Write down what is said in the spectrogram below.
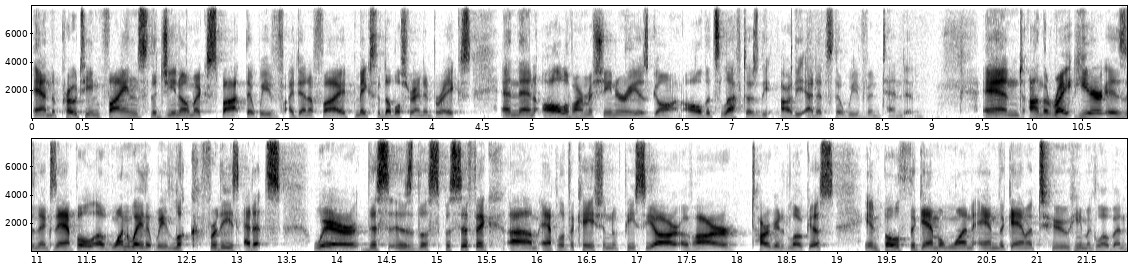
And the protein finds the genomic spot that we've identified, makes the double-stranded breaks, and then all of our machinery is gone. All that's left the, are the edits that we've intended. And on the right here is an example of one way that we look for these edits, where this is the specific um, amplification of PCR of our targeted locus in both the gamma 1 and the gamma 2 hemoglobin.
